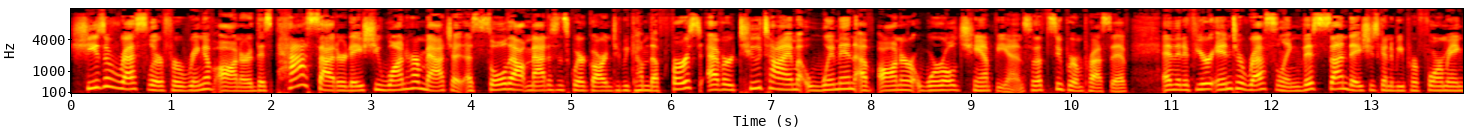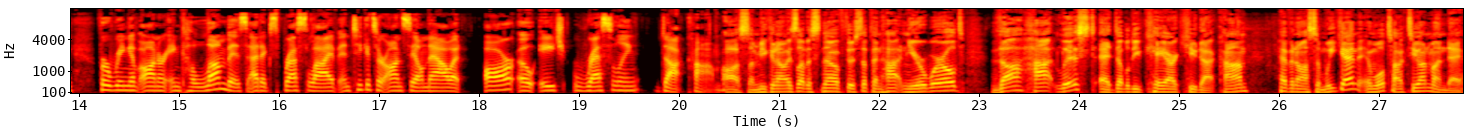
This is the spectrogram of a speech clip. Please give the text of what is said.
she's a wrestler for Ring of Honor. This past Saturday, she won her match at a sold out Madison Square Garden to become the first ever two time Women of Honor World Champion. So that's super impressive. And then if you're into wrestling, this Sunday, she's going to be performing for Ring of Honor in Columbus at Express Live. And tickets are on sale now at ROHWrestling.com. Awesome. You can always let us know if there's something hot in your world. The hot list at WKRQ.com. Have an awesome weekend, and we'll talk to you on Monday.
